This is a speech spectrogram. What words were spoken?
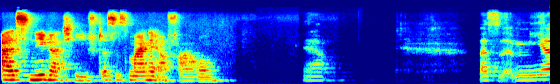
als negativ. Das ist meine Erfahrung. Ja. Was mir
